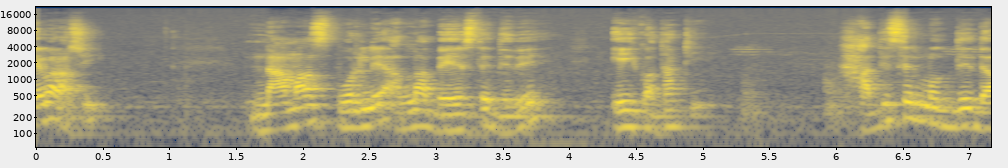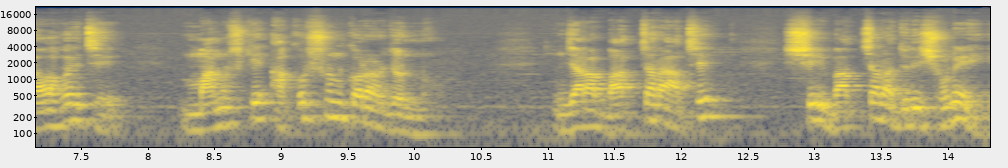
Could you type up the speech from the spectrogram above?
এবার আসি। নামাজ পড়লে আল্লাহ বেহেস্তে দেবে এই কথাটি। হাদিসের মধ্যে দেওয়া হয়েছে মানুষকে আকর্ষণ করার জন্য। যারা বাচ্চারা আছে, সেই বাচ্চারা যদি শোনে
